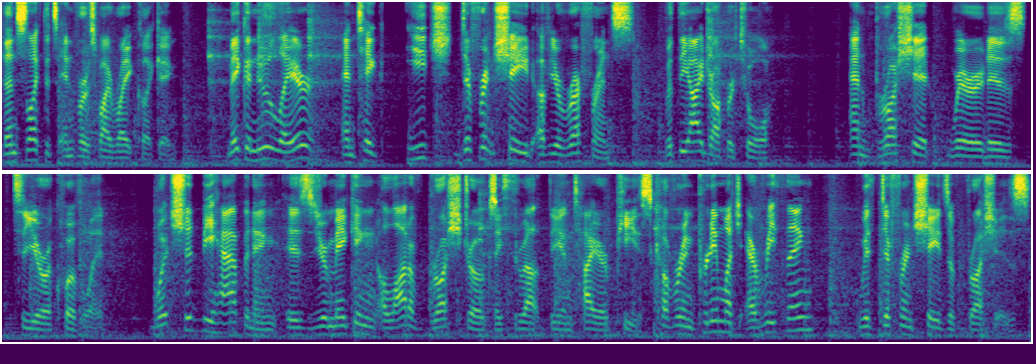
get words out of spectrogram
then select its inverse by right-clicking. Make a new layer, and take each different shade of your reference with the eyedropper tool, and brush it where it is to your equivalent. What should be happening is you're making a lot of brush strokes throughout the entire piece, covering pretty much everything with different shades of brushes.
